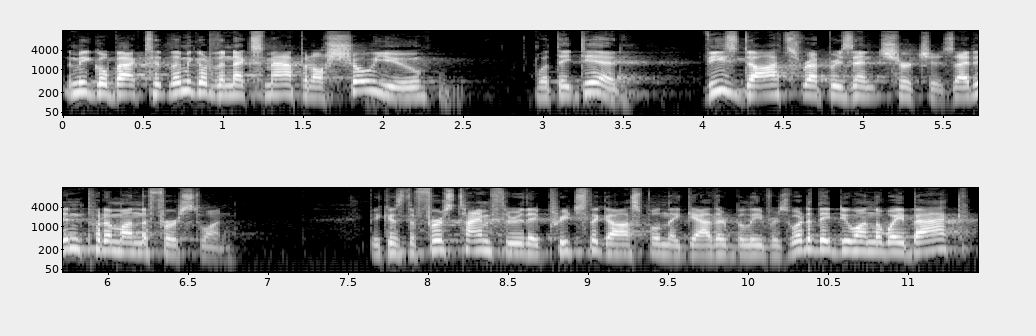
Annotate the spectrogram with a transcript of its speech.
Let me go back to, let me go to the next map and I'll show you what they did. These dots represent churches. I didn't put them on the first one because the first time through they preached the gospel and they gathered believers. What did they do on the way back?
